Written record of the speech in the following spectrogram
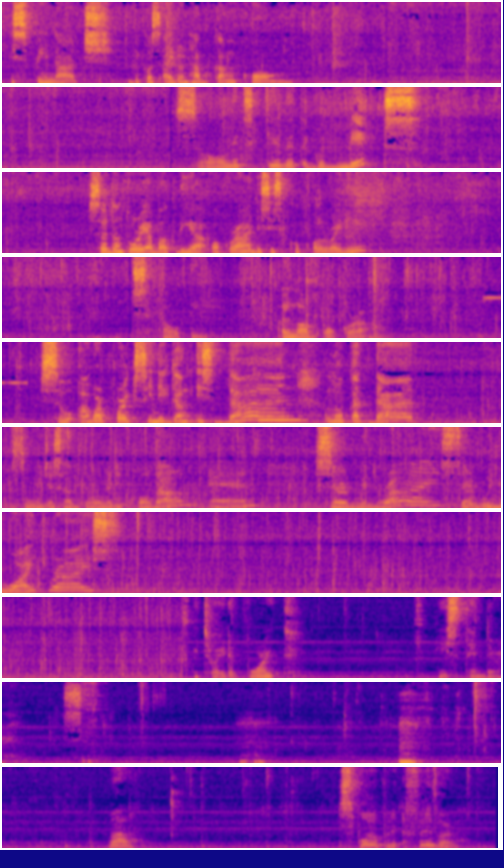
spinach because I don't have kangkong. So let's give it a good mix. So don't worry about the uh, okra. This is cooked already. It's healthy. I love okra. So our pork sinigang is done. Look at that. So we just have to let it cool down and serve with rice, serve with white rice. We try the pork. It's tender. See. Mm -hmm. Mm. Wow. Of flavor.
